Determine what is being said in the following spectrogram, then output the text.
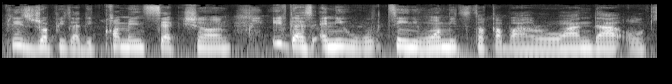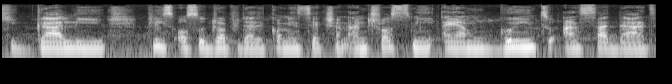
please drop it at the comment section. If there's anything you want me to talk about Rwanda or Kigali, please also drop it at the comment section. And trust me, I am going to answer that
